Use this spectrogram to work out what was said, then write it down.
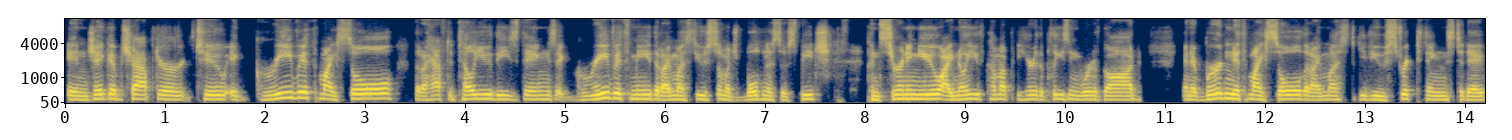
in Jacob chapter two, it grieveth my soul that I have to tell you these things. It grieveth me that I must use so much boldness of speech concerning you. I know you've come up to hear the pleasing word of God, and it burdeneth my soul that I must give you strict things today.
